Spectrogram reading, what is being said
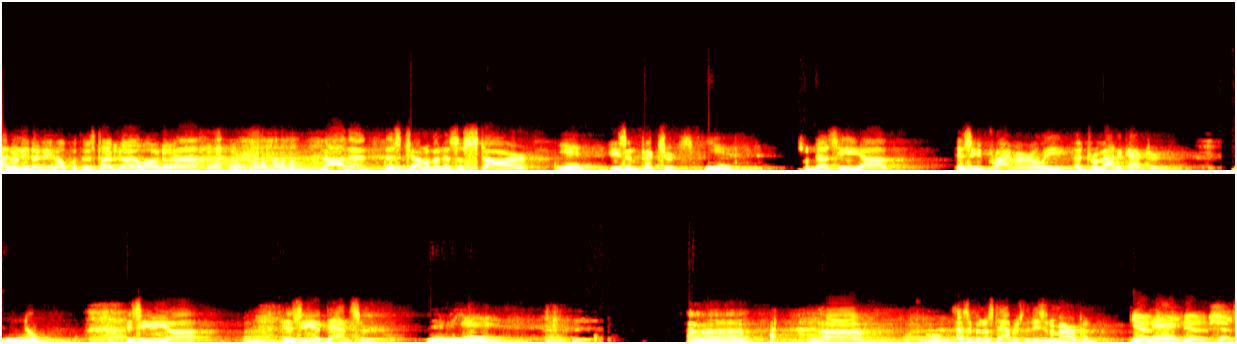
I don't need any help with this type dialogue. Uh, now then, this gentleman is a star. Yes, He's in pictures. yes. Does he, uh, is he primarily a dramatic actor? No. Is he, uh, is he a dancer? Yes. Uh, uh, has it been established that he's an American? yes, Yes. yes. Yes.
